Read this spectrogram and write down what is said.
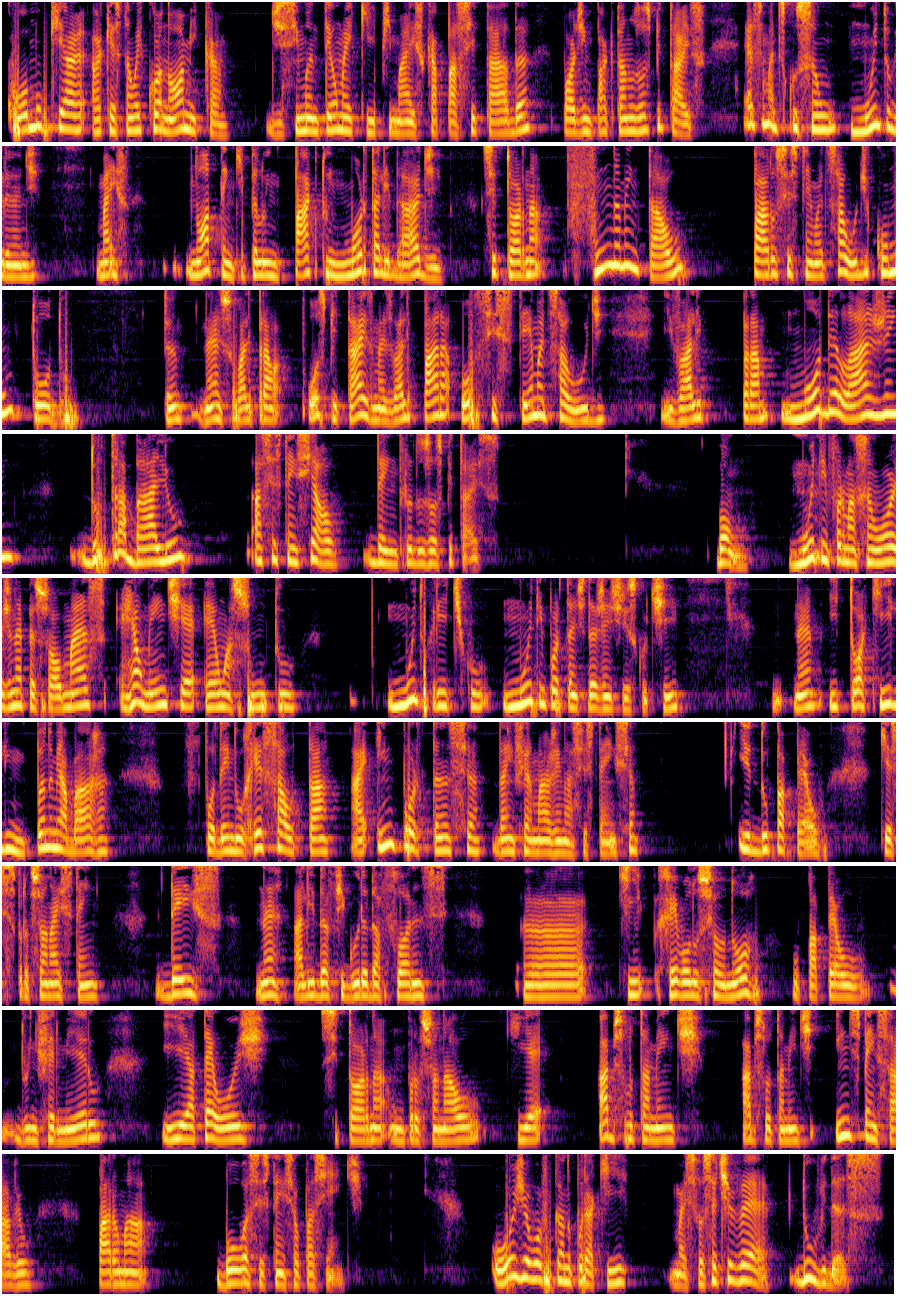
como que a, a questão econômica de se manter uma equipe mais capacitada pode impactar nos hospitais. Essa é uma discussão muito grande, mas notem que pelo impacto em mortalidade se torna fundamental para o sistema de saúde como um todo. Tanto, né, isso vale para hospitais, mas vale para o sistema de saúde e vale para modelagem do trabalho assistencial dentro dos hospitais. Bom, muita informação hoje, né, pessoal? Mas realmente é, é um assunto muito crítico, muito importante da gente discutir, né? E tô aqui limpando minha barra, podendo ressaltar a importância da enfermagem na assistência e do papel que esses profissionais têm, desde né, ali da figura da Florence, uh, que revolucionou o papel do enfermeiro e até hoje se torna um profissional que é absolutamente, absolutamente indispensável para uma boa assistência ao paciente. Hoje eu vou ficando por aqui, mas se você tiver dúvidas,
